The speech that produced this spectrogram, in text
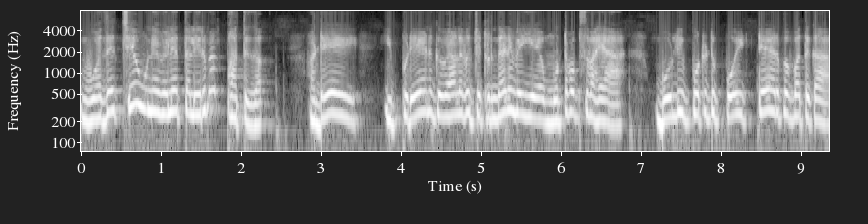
உதச்சே உன்னை வெளியே தள்ளிடுவேன் பார்த்துக்க அடே இப்படியே எனக்கு வேலை வச்சுட்டு இருந்தேன்னு வெய்ய முட்டை பப்ஸ் வாயா. பொலி போட்டுட்டு போயிட்டே இருப்ப பார்த்துக்கா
